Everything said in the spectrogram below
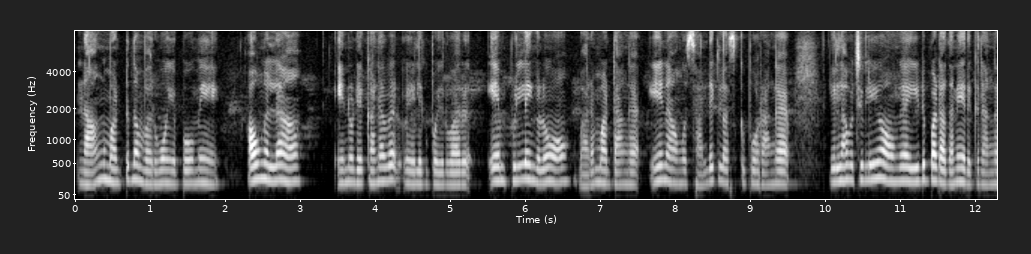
நாங்கள் மட்டும்தான் வருவோம் எப்போவுமே. அவங்கெல்லாம் என்னுடைய கணவர் வேலைக்கு போயிடுவார் என் பிள்ளைங்களும் வரமாட்டாங்க. ஏன்னா அவங்க சண்டே கிளாஸ்க்கு போகிறாங்க எல்லாவற்றிலையும் அவங்க ஈடுபாடாக தானே இருக்கிறாங்க.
